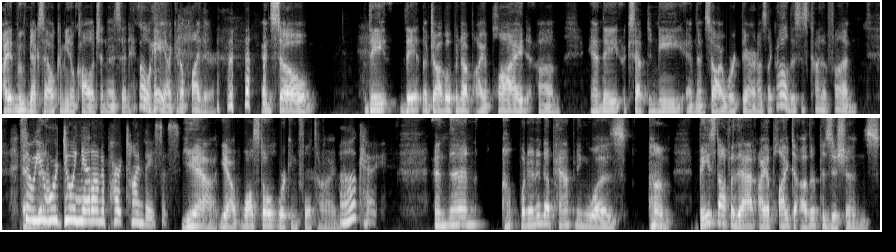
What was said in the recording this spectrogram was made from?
i had moved next to el camino college and then i said oh hey i can apply there. And so they they the job opened up i applied um, and they accepted me. And then so i worked there and i was like oh this is kind of fun. So and you then, were doing that on a part-time basis? Yeah yeah while still working full-time. Okay. And then what ended up happening was based off of that i applied to other positions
